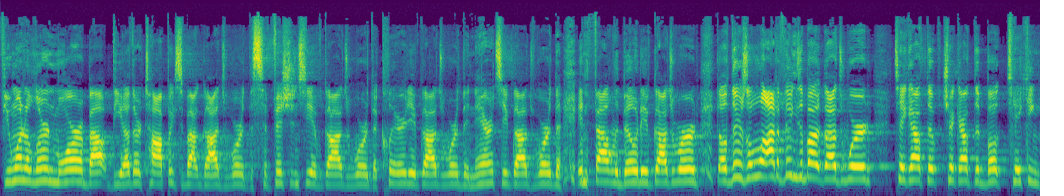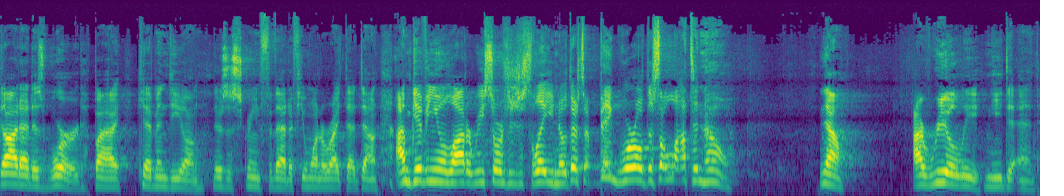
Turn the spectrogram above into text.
If you want to learn more about the other topics about God's word, the sufficiency of God's word, the clarity of God's word, the narrative of God's word, the infallibility of God's word, there's a lot of things about God's word. Take out the, check out the book Taking God at His Word by Kevin DeYoung. There's a screen for that if you want to write that down. I'm giving you a lot of resources just to let you know there's a big world, there's a lot to know. Now, I really need to end.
